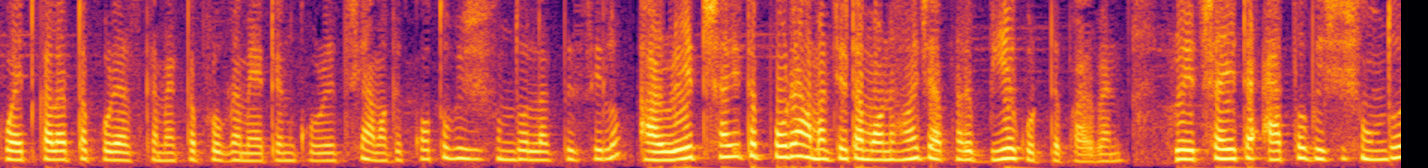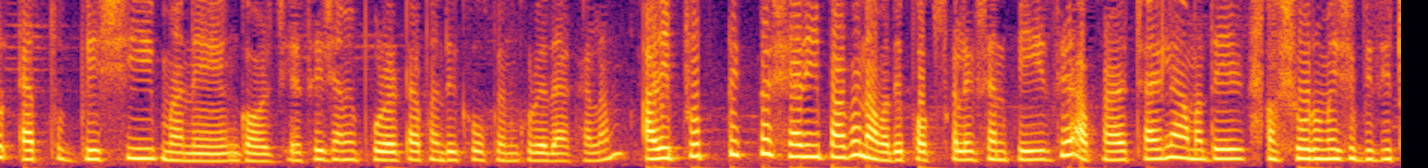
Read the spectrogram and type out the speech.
হোয়াইট কালারটা পরে আজকে আমি একটা প্রোগ্রামে অ্যাটেন্ড করেছি। আমাকে কত বেশি সুন্দর লাগতেছিল। আর রেড শাড়িটা পরে আমার যেটা মনে হয় যে আপনারা বিয়ে করতে পারবেন। রেড শাড়িটা এত বেশি সুন্দর, এত বেশি মানে গর্জিয়াস এই যে আমি পুরোটা আপনাদেরকে ওপেন করে দেখালাম। আর এই প্রত্যেকটা শাড়ি পাবেন আমাদের পপস কালেকশন পেজে আপনারা চাইলে আমাদের শোরুমে এসে ভিজিট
